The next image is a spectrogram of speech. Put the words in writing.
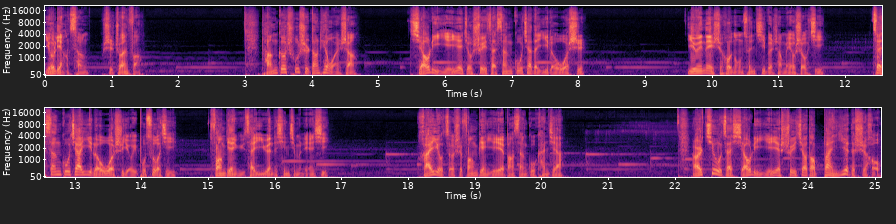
有两层是砖房。堂哥出事当天晚上，小李爷爷就睡在三姑家的一楼卧室。因为那时候农村基本上没有手机，在三姑家一楼卧室有一部座机，方便与在医院的亲戚们联系。还有则是方便爷爷帮三姑看家。而就在小李爷爷睡觉到半夜的时候，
